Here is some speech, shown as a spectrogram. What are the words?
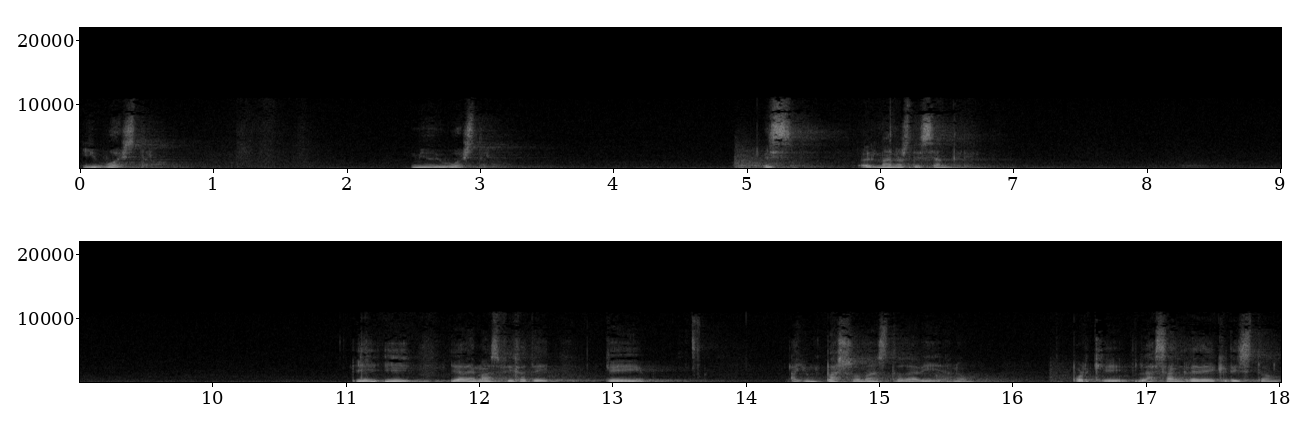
y vuestro, mío y vuestro, es hermanos de sangre. Y, y además, fíjate que hay un paso más todavía, ¿no? Porque la sangre de Cristo,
